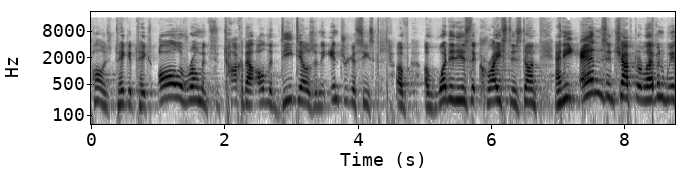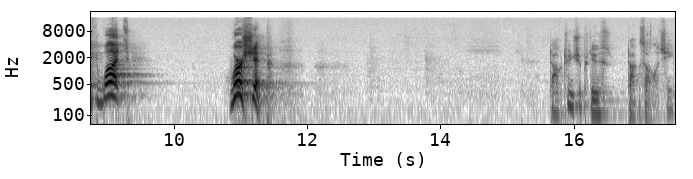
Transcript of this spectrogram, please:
Paul is take, it takes all of Romans to talk about all the details and the intricacies of, of what it is that Christ has done. And he ends in chapter 11 with what? Worship. Doctrine should produce doxology.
